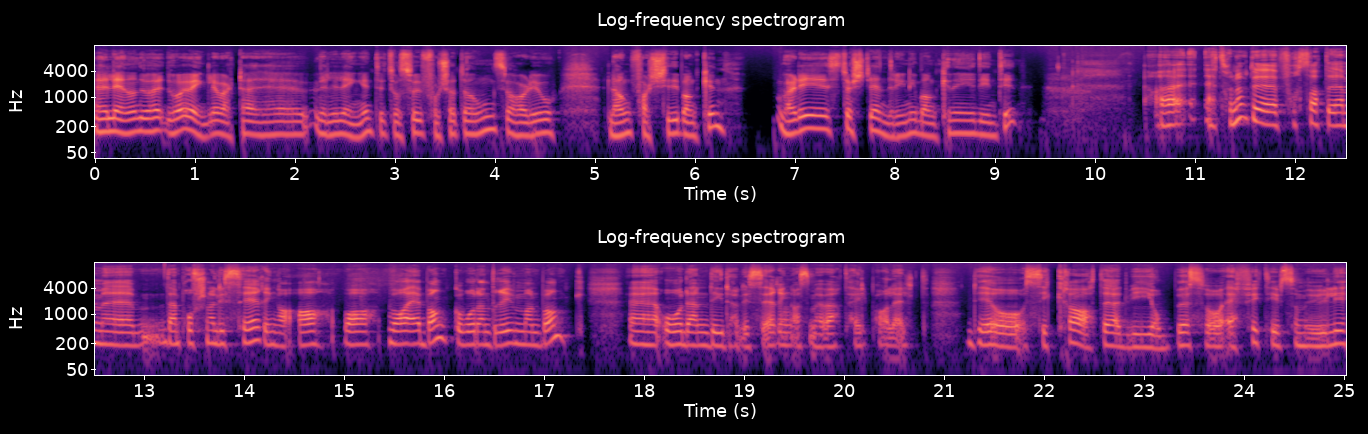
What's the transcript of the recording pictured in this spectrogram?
Eh, Lena, du har, du har, jo egentlig vært her eh, veldig lenge. Til tross for fortsatt ung, så har du jo lang fartstid i banken. Hva er de største endringene i banken i din tid? Jeg tror nok det fortsatt er med den profesjonaliseringa av hva, hva, er bank, og hvordan driver man bank, eh, og den digitaliseringa som har vært helt parallelt. Det å sikre at vi jobber så effektivt som mulig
